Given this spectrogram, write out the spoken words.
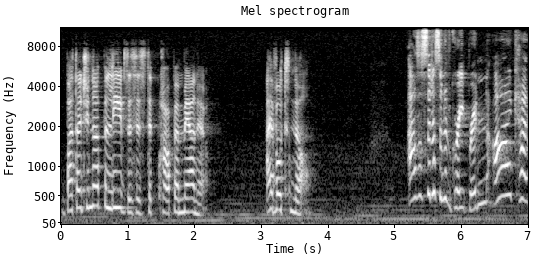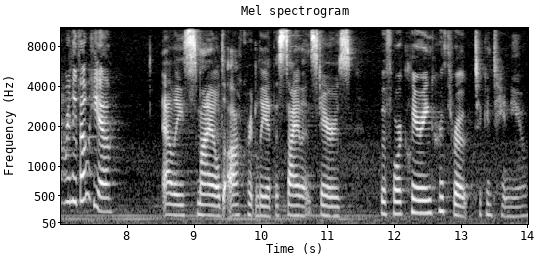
but I do not believe this is the proper manner. I vote no. As a citizen of Great Britain, I can't really vote here. Ellie smiled awkwardly at the silent stares before clearing her throat to continue.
